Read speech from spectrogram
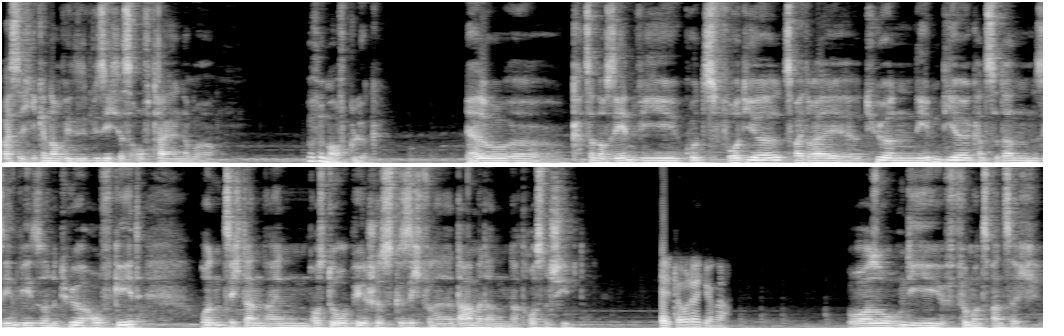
Weiß ich nicht genau, wie, wie sich das aufteilen, aber würfel mal auf Glück. Ja, du äh, kannst dann auch sehen, wie kurz vor dir, zwei, drei äh, Türen neben dir, kannst du dann sehen, wie so eine Tür aufgeht und sich dann ein osteuropäisches Gesicht von einer Dame dann nach draußen schiebt. Älter oder jünger? Boah, so um die 25.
